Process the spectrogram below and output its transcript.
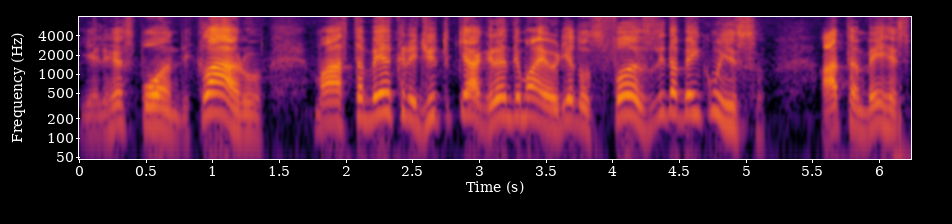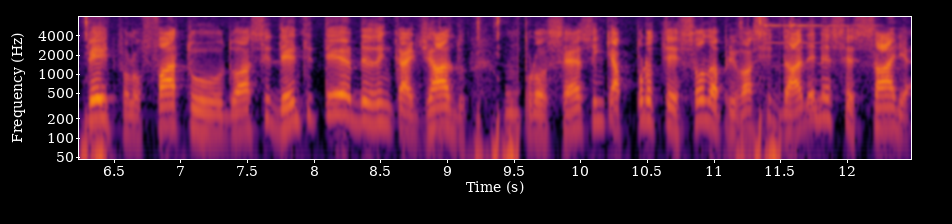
E ele responde: Claro, mas também acredito que a grande maioria dos fãs lida bem com isso. Há também respeito pelo fato do acidente ter desencadeado um processo em que a proteção da privacidade é necessária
